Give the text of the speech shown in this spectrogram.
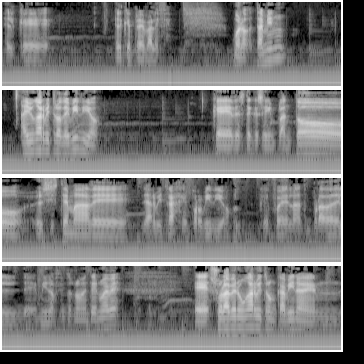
el que, el que prevalece. Bueno, también hay un árbitro de vídeo que desde que se implantó el sistema de, arbitraje por vídeo, que fue en la temporada del, de 1999, eh, suele haber un árbitro en cabina en,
